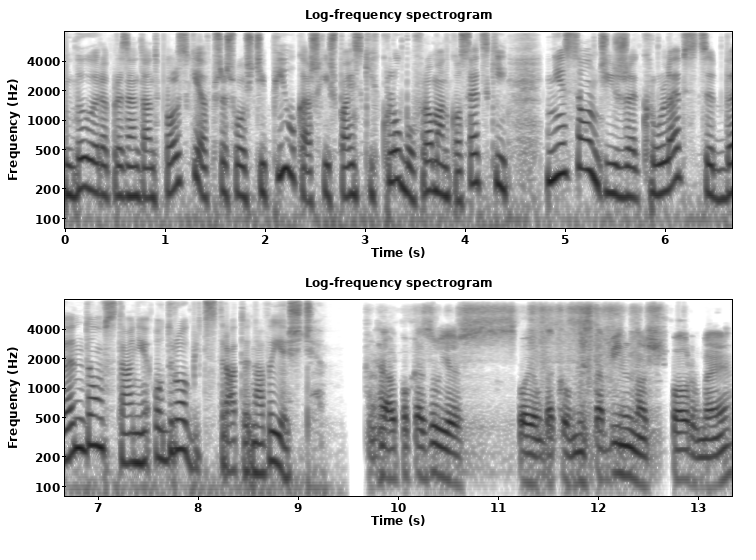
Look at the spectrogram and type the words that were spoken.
Były reprezentant Polski, a w przeszłości piłkarz hiszpańskich klubów Roman Kosecki nie sądzi, że królewscy będą w stanie odrobić straty na wyjeździe. Real pokazuje swoją taką niestabilność formy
